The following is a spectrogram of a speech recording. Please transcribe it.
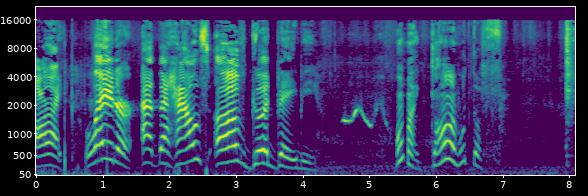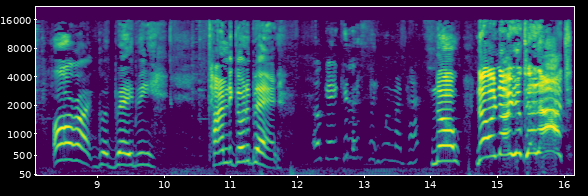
All right. Later at the house of Good Baby. Oh my God! What the? F- All right, Good Baby. Time to go to bed. Okay, can I sleep with my pets? No, no, no! You cannot!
